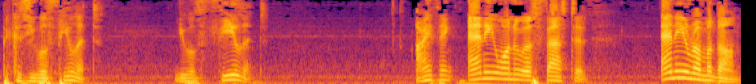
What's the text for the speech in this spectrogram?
because you will feel it. You will feel it. I think anyone who has fasted any Ramadan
